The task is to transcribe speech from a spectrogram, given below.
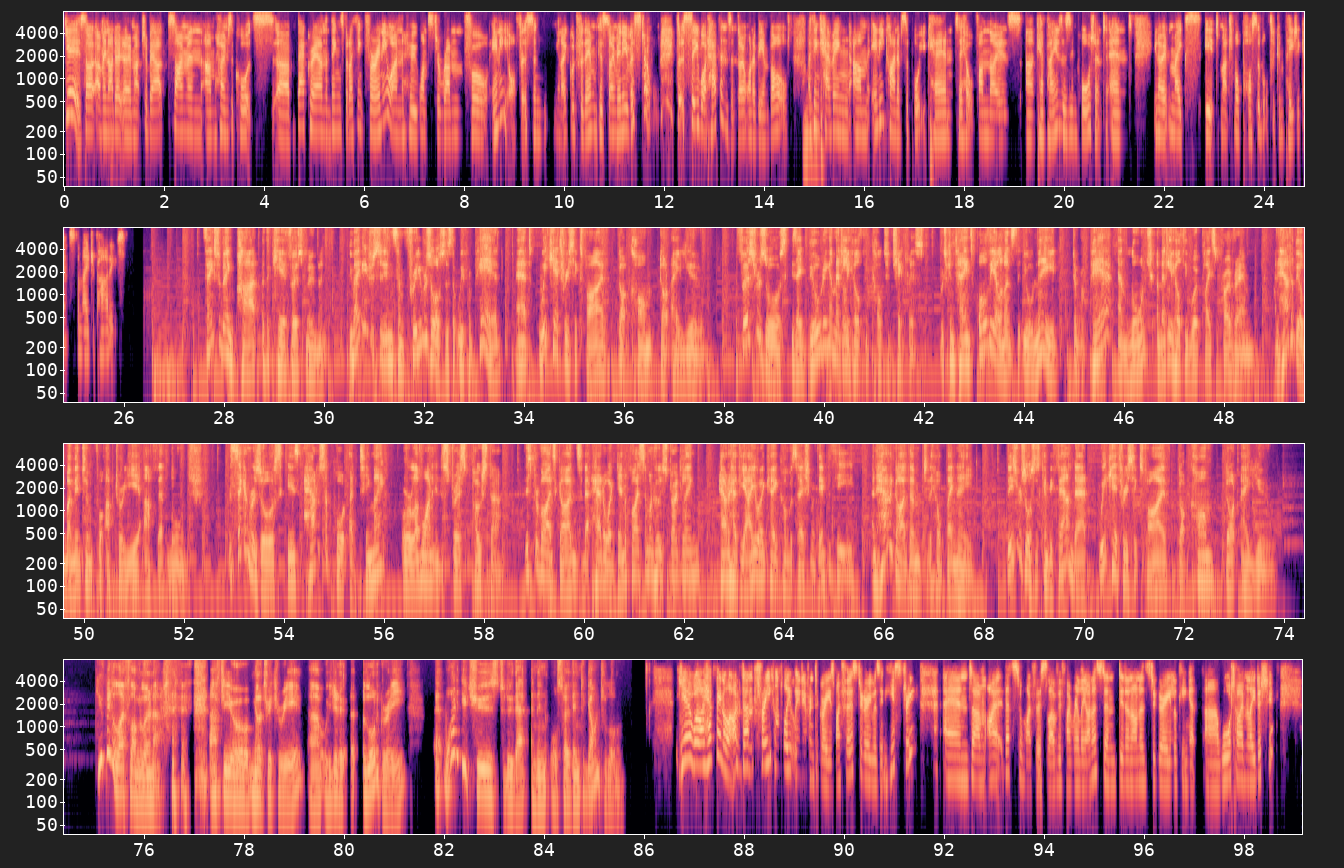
Yes, I, I, mean, I don't know much about Simon um, Holmes à Court's uh, background and things, but I think for anyone who wants to run for any office, and you know, good for them because so many of us don't, don't see what happens and don't want to be involved. Mm. I think having um, any kind of support you can to help fund those uh, campaigns is important, and you know, it makes it much more possible to compete against the major parties. Thanks for being part of the Care First movement. You may be interested in some free resources that we've prepared at wecare365.com.au. The first resource is a Building a Mentally Healthy Culture checklist, which contains all the elements that you'll need to prepare and launch a mentally healthy workplace program and how to build momentum for up to a year after that launch. The second resource is how to support a teammate or a loved one in distress poster. This provides guidance about how to identify someone who is struggling, how to have the Are You OK conversation with empathy, and how to guide them to the help they need. These resources can be found at wecare365.com.au. You've been a lifelong learner after your military career, um, or you did a, a law degree. Uh, why did you choose to do that and then also then to go into law? Yeah, well, I have been. I've done three completely different degrees. My first degree was in history, and um, I that's still my first love, if I'm really honest. And did an honours degree looking at uh, wartime leadership.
